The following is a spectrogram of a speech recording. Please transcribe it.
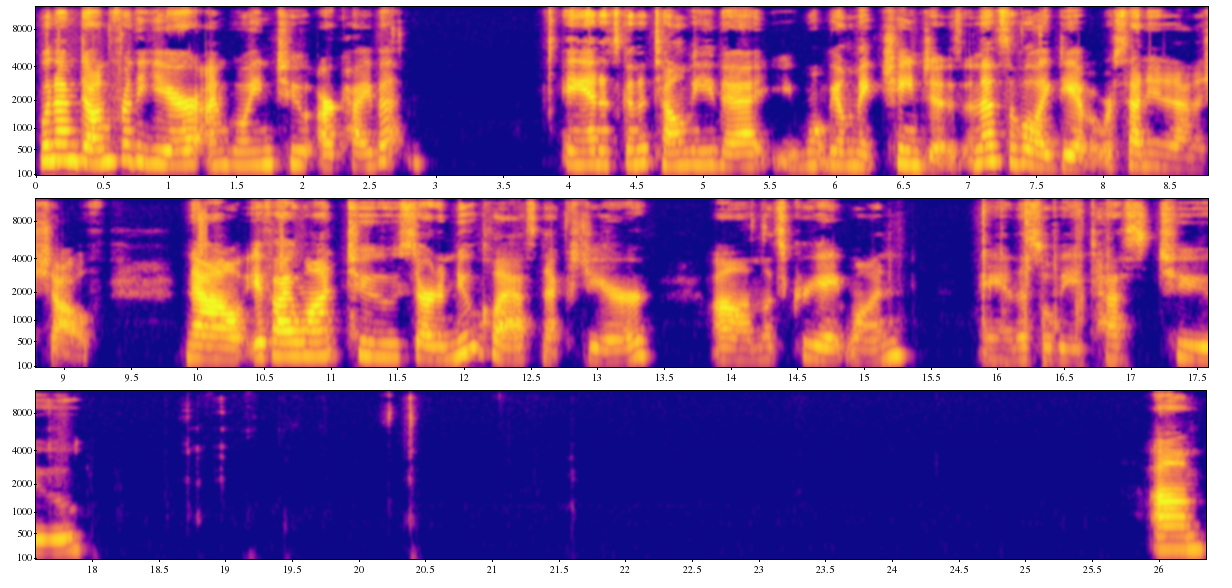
When I'm done for the year, I'm going to archive it, and it's going to tell me that you won't be able to make changes, and that's the whole idea it. We're setting it on a shelf. Now, if I want to start a new class next year, um, let's create one, and this will be test 2 Um,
